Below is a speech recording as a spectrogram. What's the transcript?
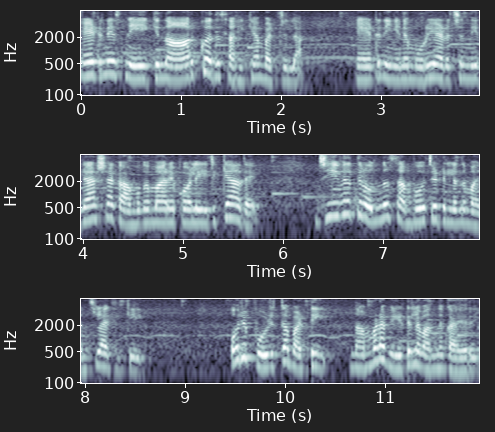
ഏട്ടനെ സ്നേഹിക്കുന്ന ആർക്കും അത് സഹിക്കാൻ പറ്റില്ല. ഏട്ടൻ ഇങ്ങനെ മുറിയടച്ച് നിരാശ കാമുകന്മാരെ പോലെ ഇരിക്കാതെ ജീവിതത്തിൽ ഒന്നും സംഭവിച്ചിട്ടില്ലെന്ന് മനസ്സിലാക്കിക്കേ. ഒരു പുഴുത്ത പട്ടി നമ്മുടെ വീട്ടിൽ വന്ന് കയറി.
